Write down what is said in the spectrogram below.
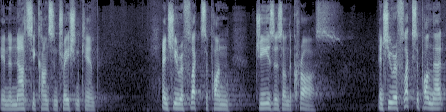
in a Nazi concentration camp. And she reflects upon Jesus on the cross. And she reflects upon that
